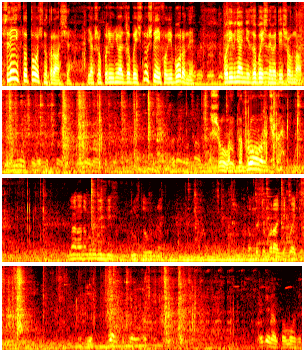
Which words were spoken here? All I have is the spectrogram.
Шлейф то точно краще. Якщо порівнювати з обичними, ну шлейфові борони, порівнянні з обичними ти що в нас. Що вон та проволочка? Да, надо буде десь місто вибрати. Щоб потім не собирати в эти. Є. Іди нам поможеш.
